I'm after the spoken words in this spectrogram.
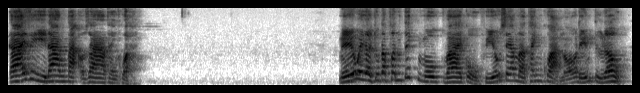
Cái gì đang tạo ra thanh khoản? Nếu bây giờ chúng ta phân tích một vài cổ phiếu xem là thanh khoản nó đến từ đâu.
